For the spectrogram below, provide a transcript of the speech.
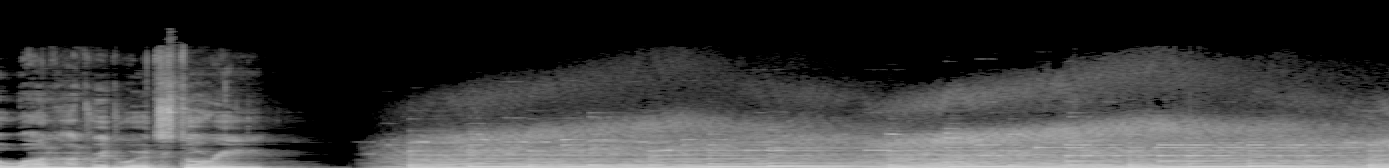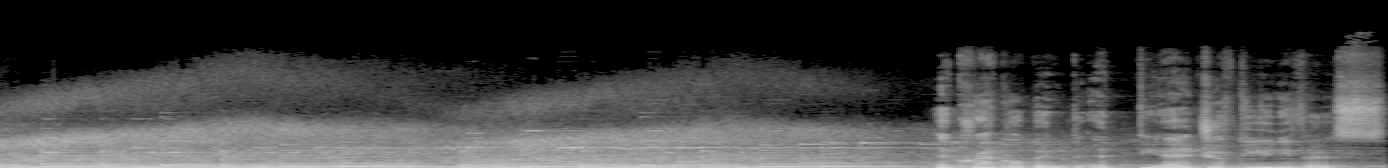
a 100 word story. A crack opened at the edge of the universe.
